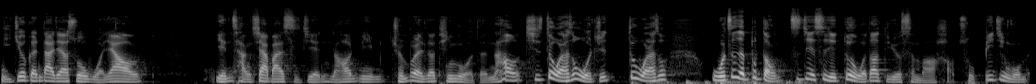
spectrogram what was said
你就跟大家说我要延长下班时间，然后你全部人都听我的。然后其实对我来说，我觉得对我来说，我真的不懂这件事情对我到底有什么好处。毕竟我们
